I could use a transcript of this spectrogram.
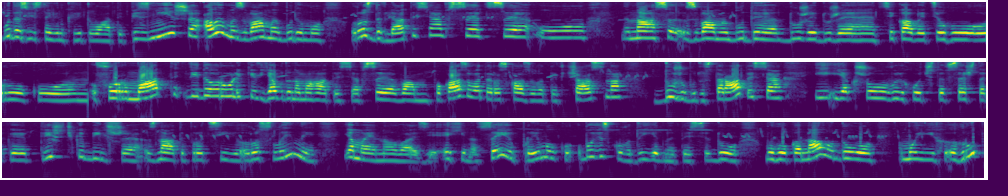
Буде, звісно, він квітувати пізніше, але ми з вами будемо роздивлятися все це. У нас з вами буде дуже дуже цікавий цього року формат відеороликів. Я буду намагатися все вам показувати, розказувати вчасно. Дуже буду старатися. І якщо ви хочете все ж таки трішечки більше знати про ці рослини, я маю на увазі ехінацею, примулку, обов'язково доєднуйтесь до мого каналу, до моїх груп,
